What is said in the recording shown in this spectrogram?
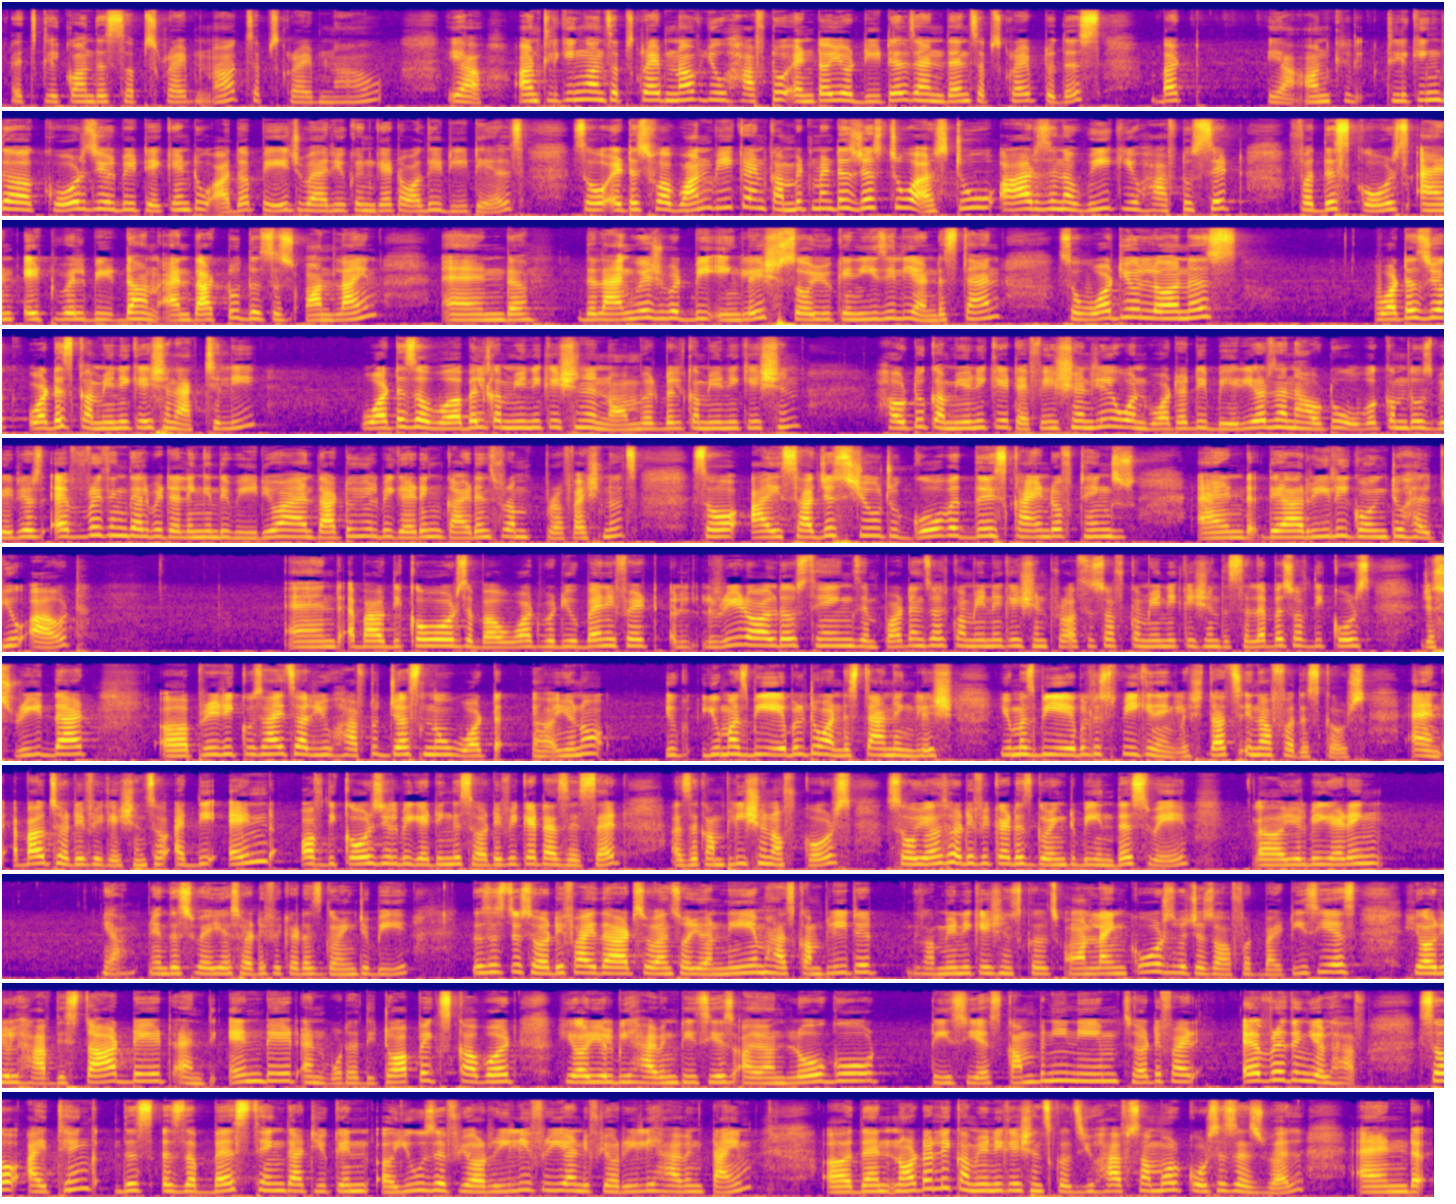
let's click on the subscribe not subscribe now. Yeah on clicking on subscribe now you have to enter your details and then subscribe to this. But yeah on cl clicking the course you'll be taken to other page where you can get all the details. So it is for one week and commitment is just two hours. Two hours in a week you have to sit for this course and it will be done. And that too this is online and uh, the language would be English so you can easily understand. So what you learn is what is your what is communication actually? What is a verbal communication and non-verbal communication how to communicate efficiently on what are the barriers and how to overcome those barriers. Everything they'll be telling in the video and that too you'll be getting guidance from professionals. So i suggest you to go with this kind of things and they are really going to help you out. And about the course about what would you benefit read all those things importance of communication process of communication the syllabus of the course just read that. Uh, prerequisites are you have to just know what uh, you know you you must be able to understand english. You must be able to speak in english. That's enough for this course. And about certification. So at the end of the course you'll be getting a certificate as i said as a completion of course. So your certificate is going to be in this way. Uh, you'll be getting yeah in this way your certificate is going to be. This is to certify that so and so your name has completed the communication skills online course which is offered by TCS here you'll have the start date and the end date and what are the topics covered. Here you'll be having TCS Ion logo TCS company name certified everything you'll have. So I think this is the best thing that you can uh, use if you're really free and if you're really having time. Uh, then not only communication skills you have some more courses as well. And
